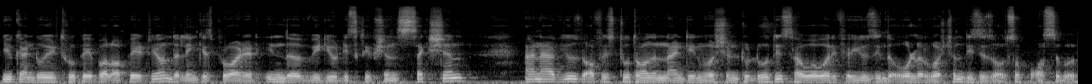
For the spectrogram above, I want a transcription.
you can do it through PayPal or Patreon. The link is provided in the video description section and I have used Office 2019 version to do this. However, if you're using the older version, this is also possible.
